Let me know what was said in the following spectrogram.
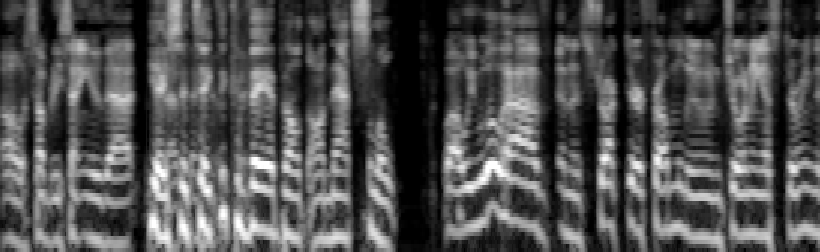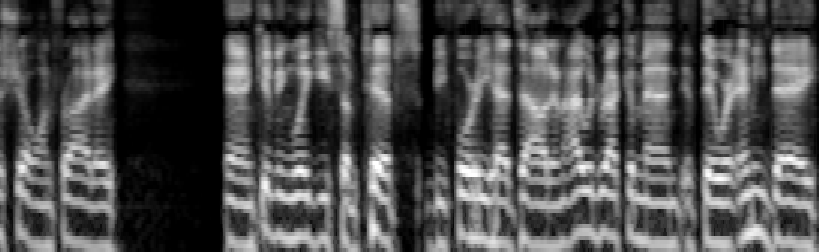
Oh, somebody sent you that. Yeah, he said thing? take the Okay. conveyor belt on that slope. Well, we will have an instructor from Loon joining us during the show on Friday. and giving Wiggy some tips before he heads out. And I would recommend if there were any day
